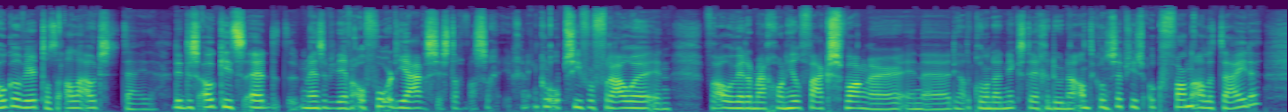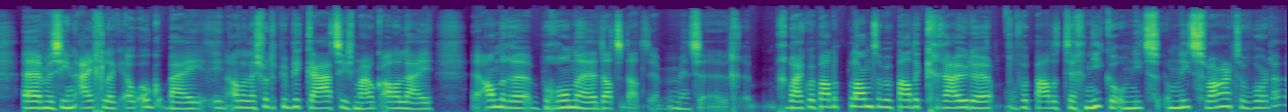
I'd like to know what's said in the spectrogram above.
Ook alweer tot de alleroudste tijden. Dit is ook iets, eh, mensen die van, oh, voor de jaren 60 was er geen enkele optie voor vrouwen. En vrouwen werden maar gewoon heel vaak zwanger. En uh, die hadden, konden daar niks tegen doen. Nou, anticonceptie is ook van alle tijden. Uh, we zien eigenlijk ook bij in allerlei soorten publicaties, maar ook allerlei uh, andere bronnen, dat, dat mensen gebruiken bepaalde planten, bepaalde kruiden of bepaalde technieken om niet, om niet zwanger te worden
